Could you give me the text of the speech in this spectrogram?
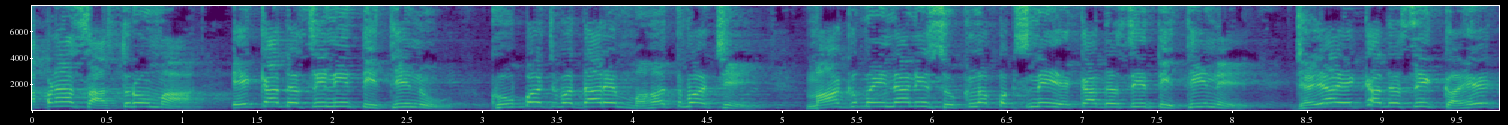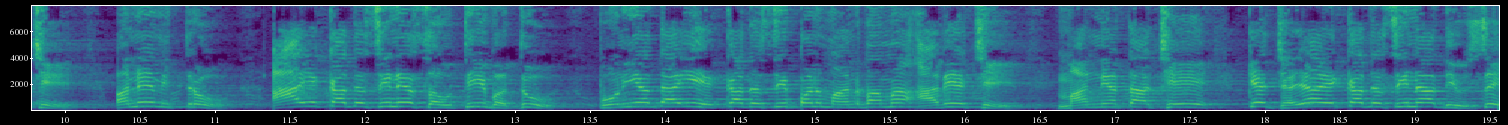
આપણા શાસ્ત્રોમાં એકાદશીની તિથિનું ખૂબ જ વધારે મહત્વ છે. માઘ મહિનાની શુક્લ પક્ષની એકાદશી તિથિને જયા એકાદશી કહે છે. અને મિત્રો, આ એકાદશીને સૌથી વધુ પુણ્યદાયી એકાદશી પણ માનવામાં આવે છે. માન્યતા છે કે જયા એકાદશીના દિવસે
